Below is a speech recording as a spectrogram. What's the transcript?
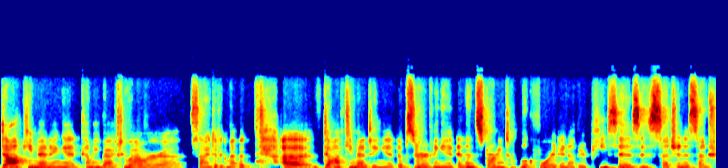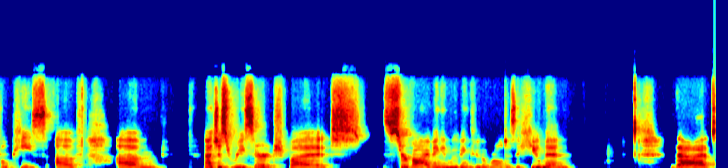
documenting it, coming back to our uh, scientific method, uh, documenting it, observing it, and then starting to look for it in other pieces is such an essential piece of um, not just research, but surviving and moving through the world as a human that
